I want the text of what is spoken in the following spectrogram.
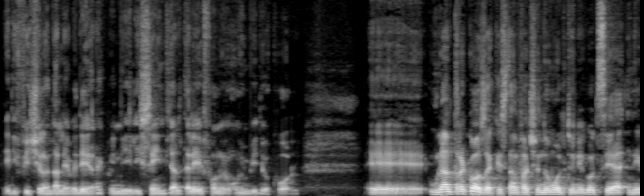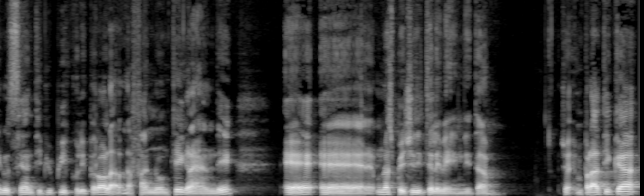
è difficile andarli a vedere, quindi li senti al telefono o in video call. Eh, un'altra cosa che stanno facendo molto i, negozia- i negozianti più piccoli, però la, la, fanno anche i grandi, è eh, una specie di televendita. Cioè, in pratica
